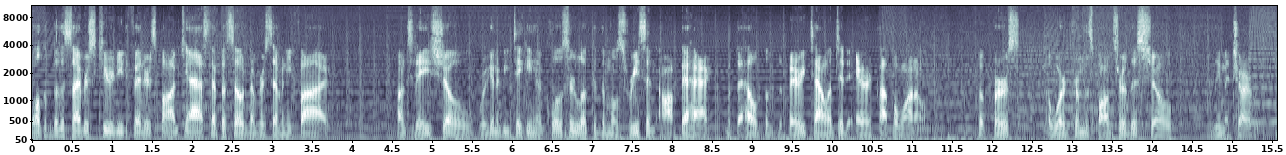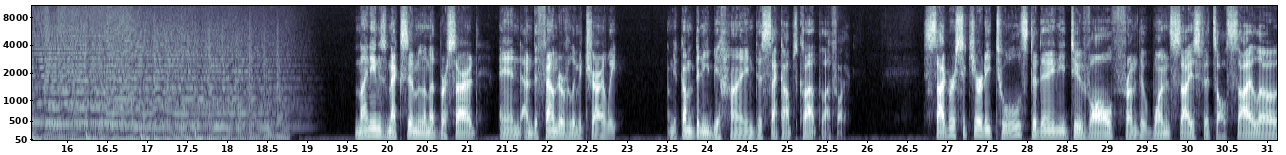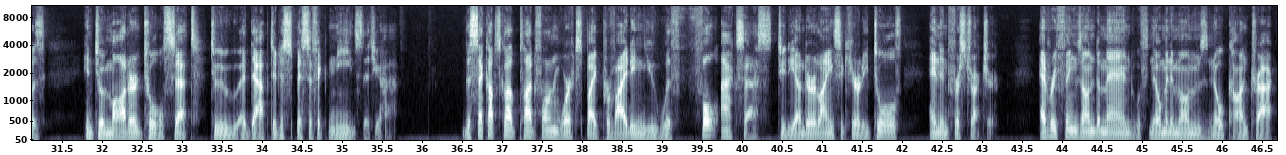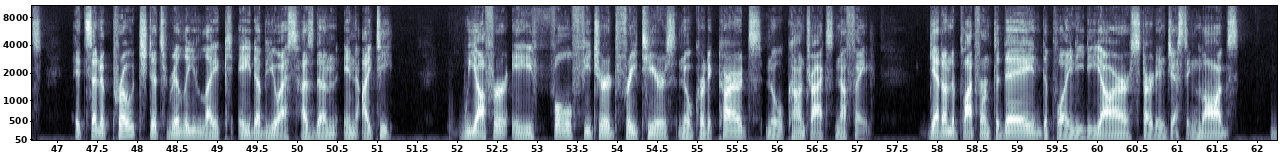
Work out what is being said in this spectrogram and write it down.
Welcome to the Cybersecurity Defenders Podcast, episode number 75. On today's show, we're going to be taking a closer look at the most recent Okta hack with the help of the very talented Eric Capuano. But first, a word from the sponsor of this show, Lima Charlie. My name is Maxime Lamothe-Brassard, and I'm the founder of Lima Charlie, the company behind the SecOps Cloud platform. Cybersecurity tools today need to evolve from the one size fits all silos into a modern tool set to adapt to the specific needs that you have. The SecOps Cloud platform works by providing you with full access to the underlying security tools and infrastructure. Everything's on demand with no minimums, no contracts. It's an approach that's really like AWS has done in IT we offer a full featured free tiers, no credit cards, no contracts, nothing. Get on the platform today, deploy an EDR, start ingesting logs,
